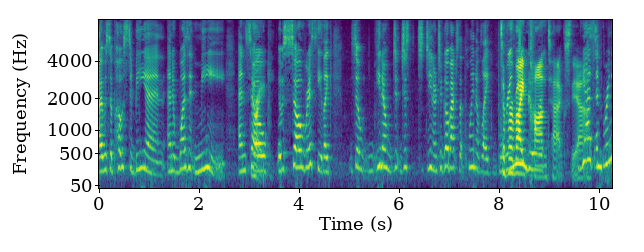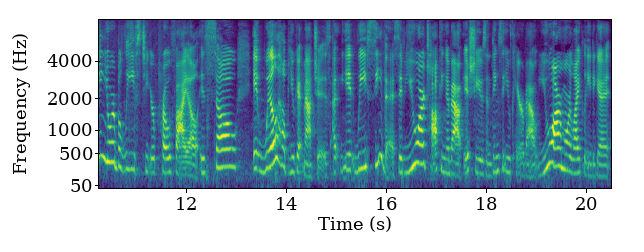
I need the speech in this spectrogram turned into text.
I was supposed to be in, and it wasn't me, and so Right. it was so risky. Like so you know j- just you know to go back to the point of like To provide your- context, yeah. Yes, and bringing your beliefs to your profile is so it will help you get matches. It, we see this. If you are talking about issues and things that you care about, you are more likely to get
